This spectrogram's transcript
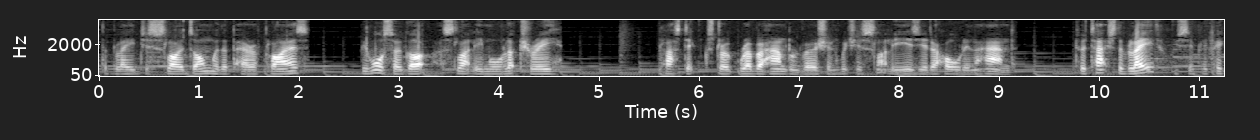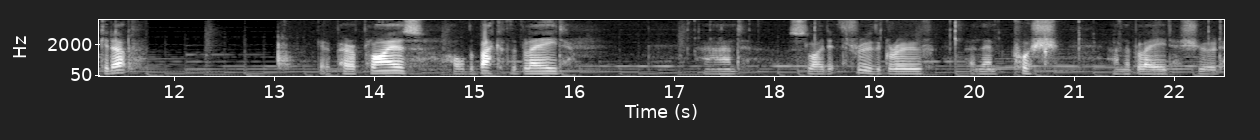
the blade just slides on with a pair of pliers. We've also got a slightly more luxury plastic stroke rubber handled version which is slightly easier to hold in the hand. To attach the blade, we simply pick it up Get a pair of pliers, hold the back of the blade and slide it through the groove and then push and the blade should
